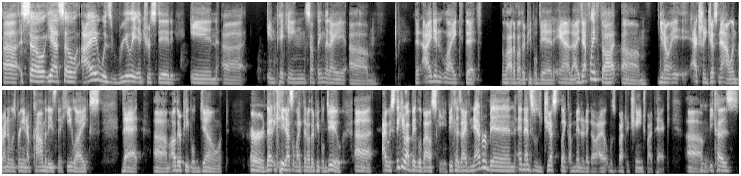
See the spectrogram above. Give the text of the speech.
Uh, so yeah, so I was really interested in uh, in picking something that I um, that I didn't like that a lot of other people did, and I definitely thought, um, you know, it, actually just now when Brendan was bringing up comedies that he likes that um, other people don't. Or that he doesn't like that other people do. Uh, I was thinking about Big Lebowski because I've never been, and this was just like a minute ago. I was about to change my pick um, Mhm. because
